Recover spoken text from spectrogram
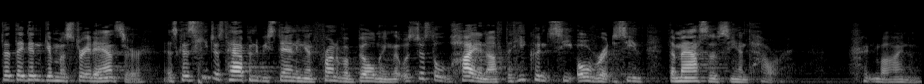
that they didn't give him a straight answer is because he just happened to be standing in front of a building that was just high enough that he couldn't see over it to see the massive CN Tower right behind him.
